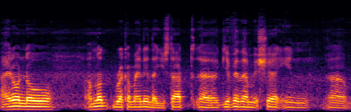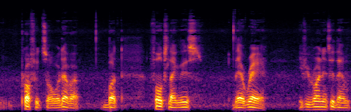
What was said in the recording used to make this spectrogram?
I don't know. I'm not recommending that you start uh, giving them a share in um, profits or whatever. But folks like this, they're rare. If you run into them,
